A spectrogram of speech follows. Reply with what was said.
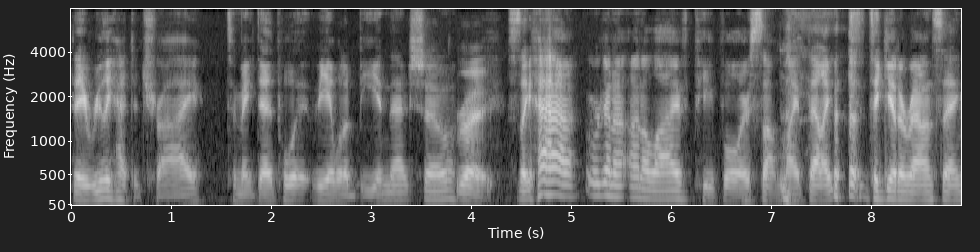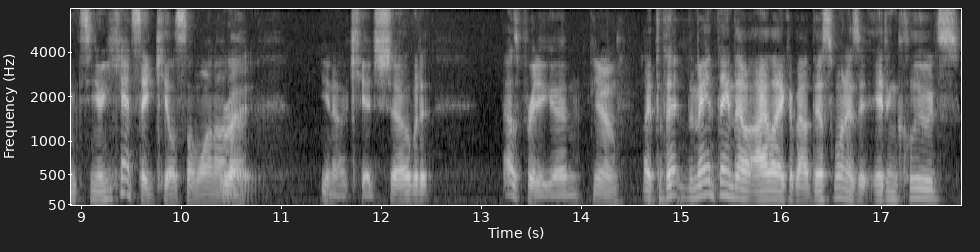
they really had to try to make Deadpool be able to be in that show. right. It's like, ha, we're gonna unalive people or something like that, like t- to get around saying, you know, you can't say kill someone on Right. a, you know, kids show, but it that was pretty good. Yeah. Like the th- the main thing though I like about this one is it, it includes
